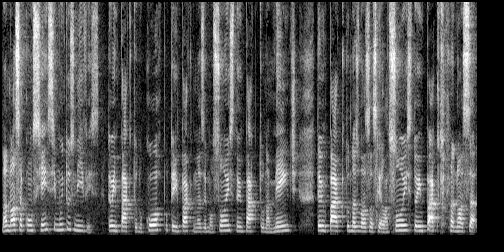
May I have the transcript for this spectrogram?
na nossa consciência em muitos níveis. Tem um impacto no corpo, tem um impacto nas emoções, tem um impacto na mente, tem um impacto nas nossas relações, tem um impacto na nossa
